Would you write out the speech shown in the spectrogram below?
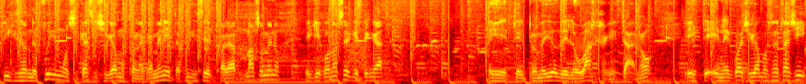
Fíjese dónde fuimos y casi llegamos con la camioneta. Fíjese, para más o menos el que conoce que tenga este, el promedio de lo baja que está, ¿no? Este, en el cual llegamos hasta allí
